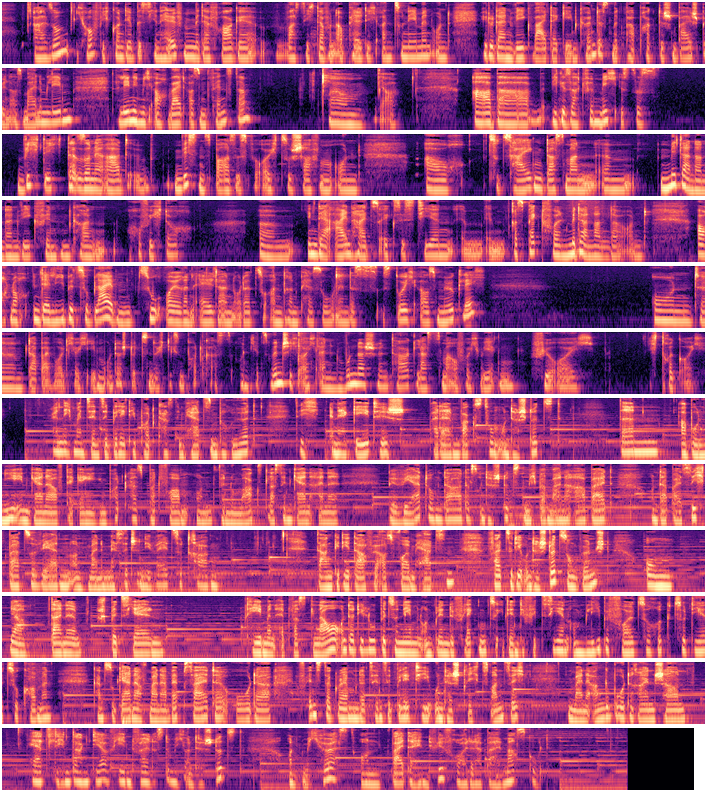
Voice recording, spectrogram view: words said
Also, ich hoffe, ich konnte dir ein bisschen helfen mit der Frage, was dich davon abhält, dich anzunehmen und wie du deinen Weg weitergehen könntest mit ein paar praktischen Beispielen aus meinem Leben. Da lehne ich mich auch weit aus dem Fenster. Ähm, ja, aber wie gesagt, für mich ist es wichtig, da so eine Art Wissensbasis für euch zu schaffen und auch zu zeigen, dass man ähm, miteinander einen Weg finden kann, hoffe ich doch, ähm, in der Einheit zu existieren, im, im respektvollen Miteinander und auch noch in der Liebe zu bleiben zu euren Eltern oder zu anderen Personen. Das ist durchaus möglich. Und äh, dabei wollte ich euch eben unterstützen durch diesen Podcast. Und jetzt wünsche ich euch einen wunderschönen Tag. Lasst es mal auf euch wirken, für euch. Ich drücke euch. Wenn dich mein Sensibility Podcast im Herzen berührt, dich energetisch bei deinem Wachstum unterstützt, dann abonniere ihn gerne auf der gängigen Podcast-Plattform und wenn du magst, lass ihn gerne eine Bewertung da. Das unterstützt mich bei meiner Arbeit und dabei sichtbar zu werden und meine Message in die Welt zu tragen. Danke dir dafür aus vollem Herzen. Falls du dir Unterstützung wünschst, um ja, deine speziellen Themen etwas genauer unter die Lupe zu nehmen und blinde Flecken zu identifizieren, um liebevoll zurück zu dir zu kommen, kannst du gerne auf meiner Webseite oder auf Instagram der Sensibility-20 in meine Angebote reinschauen. Herzlichen Dank dir auf jeden Fall, dass du mich unterstützt und mich hörst und weiterhin viel Freude dabei. Mach's gut.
